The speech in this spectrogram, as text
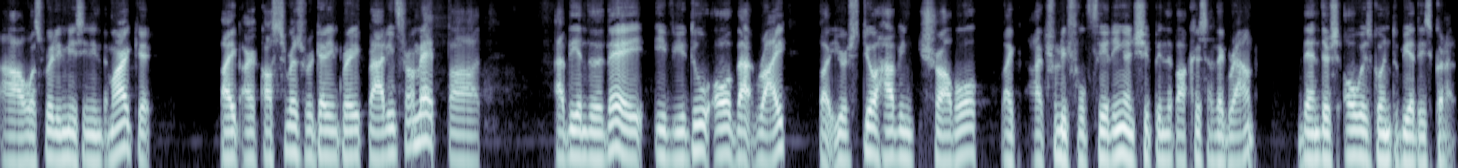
uh, was really missing in the market like our customers were getting great value from it but at the end of the day, if you do all that right, but you're still having trouble like actually fulfilling and shipping the boxes on the ground, then there's always going to be a disconnect.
